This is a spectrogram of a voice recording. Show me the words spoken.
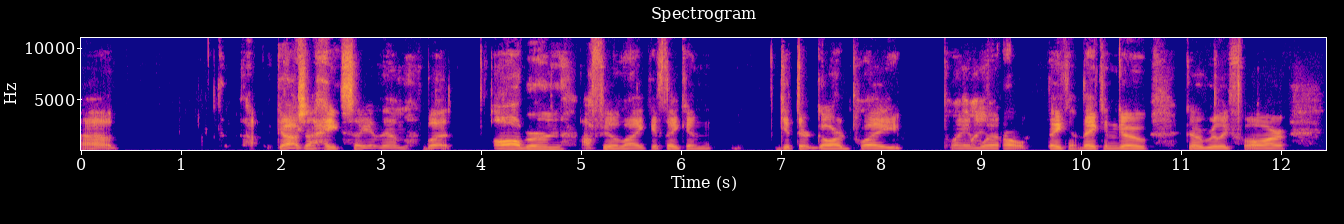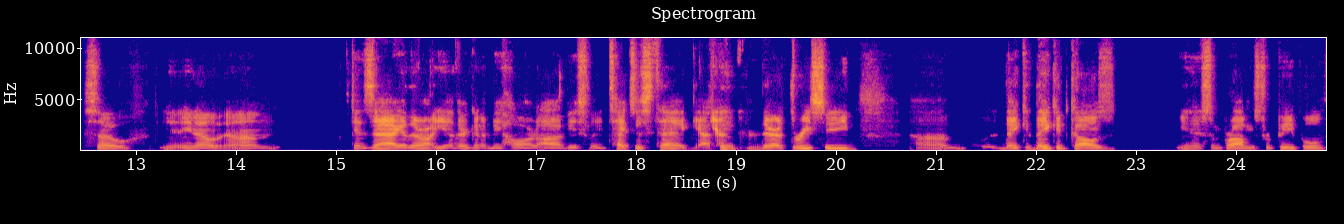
Uh, gosh, I hate saying them, but Auburn, I feel like if they can get their guard play playing well, they can they can go go really far. So you know, um, Gonzaga, they're yeah they're going to be hard. Obviously, Texas Tech, I think they're a three seed. Um, they could they could cause you know some problems for people.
